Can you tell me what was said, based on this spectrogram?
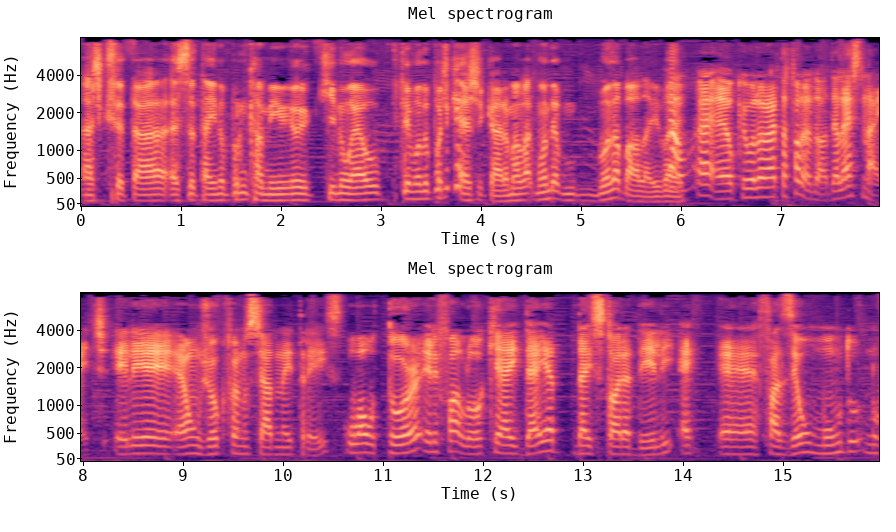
acho que você tá, você tá indo por um caminho que não é o tema do podcast, cara. Mas manda, manda bala aí, vai. Não, é, é o que o Leonardo tá falando, ó. The Last Night. Ele é um jogo que foi anunciado na E3. O autor, ele falou que a ideia da história dele é, é fazer um mundo no,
